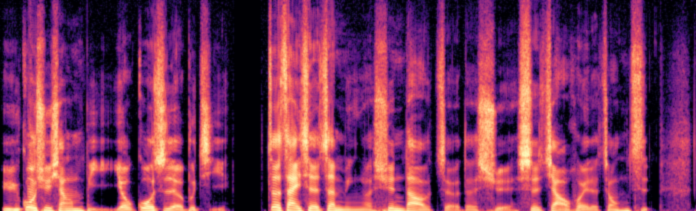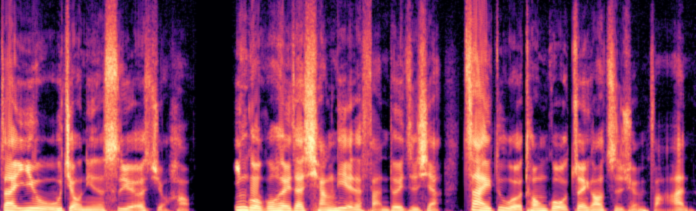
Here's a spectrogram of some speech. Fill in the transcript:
与过去相比，有过之而不及。这再一次证明了殉道者的血是教会的种子。在一五五九年的四月二十九号，英国国会在强烈的反对之下，再度的通过最高治权法案。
